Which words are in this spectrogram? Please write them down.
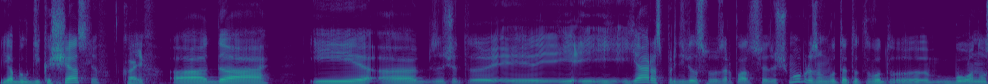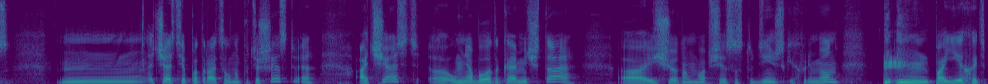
Я был дико счастлив. Кайф. А, да. И, а, значит, э, и, и, и я распределил свою зарплату следующим образом. Вот этот вот э, бонус. Часть я потратил на путешествия, а часть... У меня была такая мечта а, еще там вообще со студенческих времен, поехать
